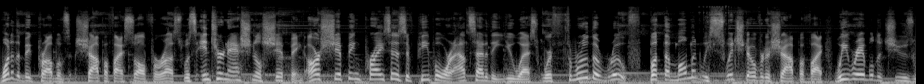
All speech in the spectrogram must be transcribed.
One of the big problems Shopify solved for us was international shipping. Our shipping prices, if people were outside of the US, were through the roof. But the moment we switched over to Shopify, we were able to choose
